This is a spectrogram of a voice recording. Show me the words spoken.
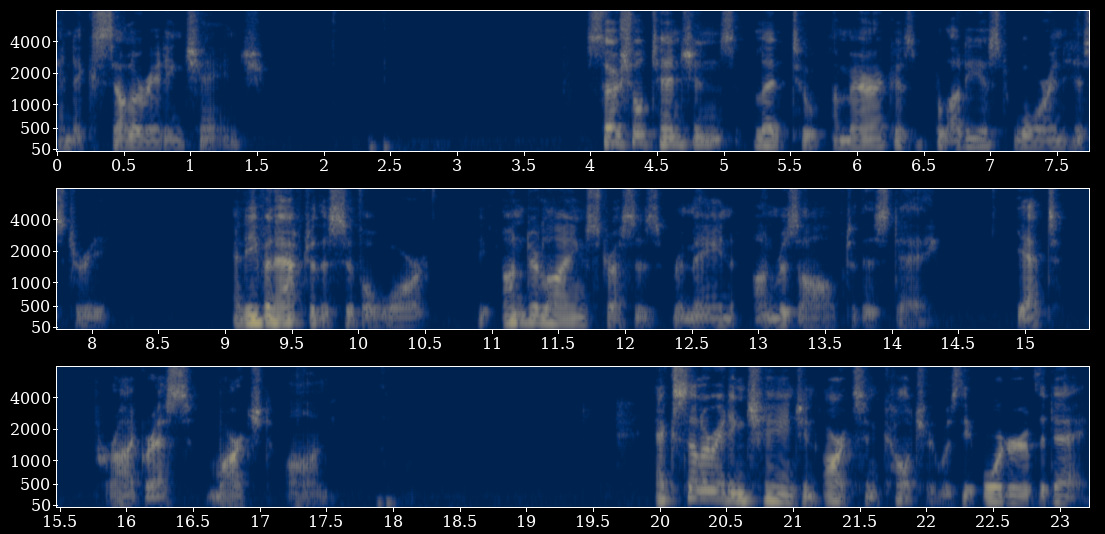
and accelerating change. Social tensions led to America's bloodiest war in history, and even after the Civil War, the underlying stresses remain unresolved to this day. Yet, progress marched on. Accelerating change in arts and culture was the order of the day,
